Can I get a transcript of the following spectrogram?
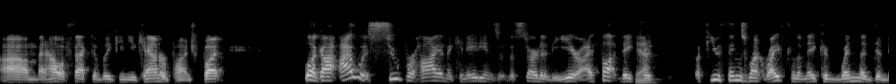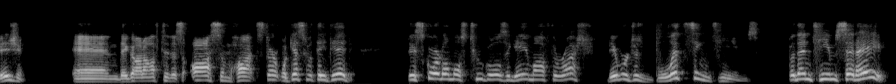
Um, and how effectively can you counterpunch? But look, I, I, was super high in the Canadiens at the start of the year. I thought they yeah. could, a few things went right for them. They could win the division. And they got off to this awesome hot start. Well, guess what they did? They scored almost two goals a game off the rush. They were just blitzing teams. But then teams said, hey,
